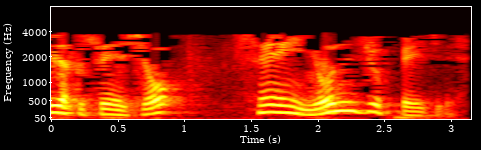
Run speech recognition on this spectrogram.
旧約聖書1040ページです。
